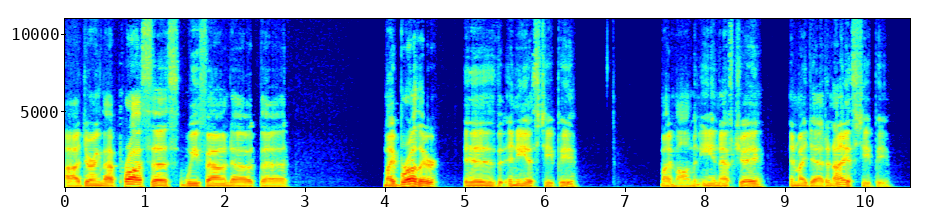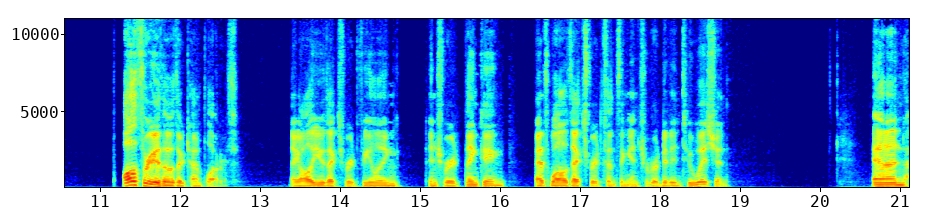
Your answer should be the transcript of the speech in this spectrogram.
uh, during that process, we found out that my brother is an ESTP, my mom an ENFJ, and my dad an ISTP. All three of those are Templars. They all use extrovert feeling, introverted thinking, as well as extrovert sensing, introverted intuition. And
